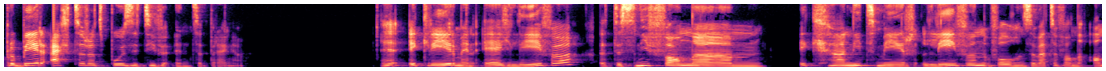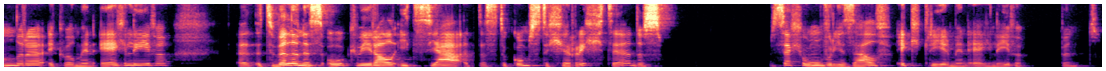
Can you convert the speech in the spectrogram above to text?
Probeer echter het positieve in te brengen. Ik creëer mijn eigen leven. Het is niet van... Um, ik ga niet meer leven volgens de wetten van de anderen. Ik wil mijn eigen leven. Eh, het willen is ook weer al iets... Ja, het is toekomstig gericht. Hè? Dus zeg gewoon voor jezelf, ik creëer mijn eigen leven. Punt.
